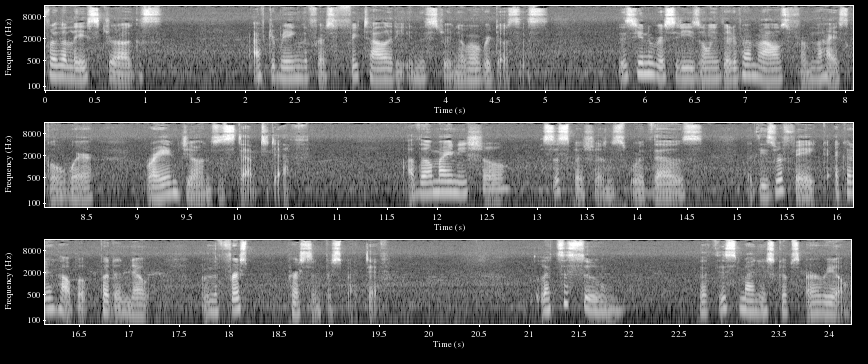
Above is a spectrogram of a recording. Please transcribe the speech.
for the laced drugs after being the first fatality in the string of overdoses. This university is only 35 miles from the high school where Brian Jones was stabbed to death. Although my initial suspicions were those that these were fake, I couldn't help but put a note from the first person perspective. Let's assume that these manuscripts are real.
